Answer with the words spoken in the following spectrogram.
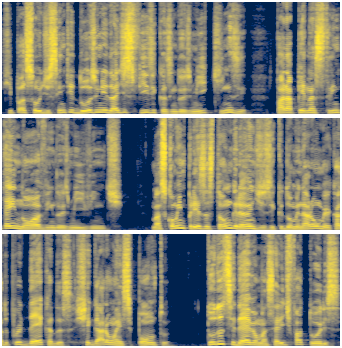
que passou de 112 unidades físicas em 2015 para apenas 39 em 2020. Mas como empresas tão grandes e que dominaram o mercado por décadas chegaram a esse ponto, tudo se deve a uma série de fatores,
